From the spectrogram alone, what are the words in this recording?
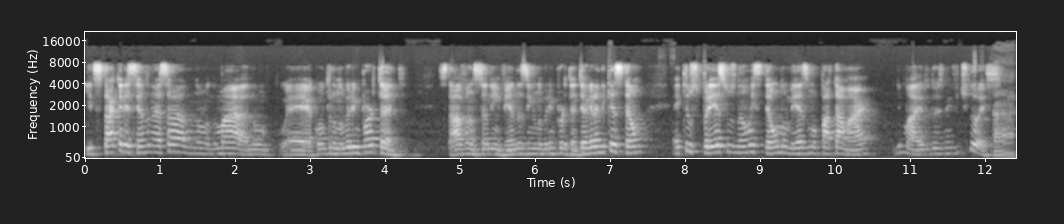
e está crescendo nessa numa, num, é, contra um número importante. Está avançando em vendas em um número importante. E a grande questão é que os preços não estão no mesmo patamar de maio de 2022. Ah,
